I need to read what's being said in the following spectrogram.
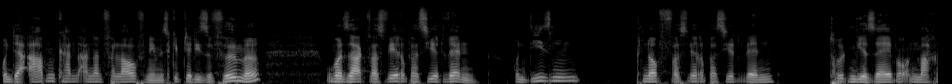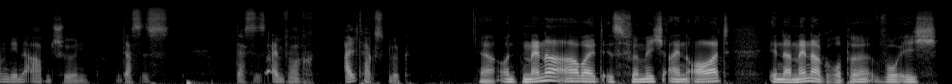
und der Abend kann einen anderen Verlauf nehmen. Es gibt ja diese Filme, wo man sagt, was wäre passiert, wenn? Und diesen Knopf, was wäre passiert, wenn, drücken wir selber und machen den Abend schön. Das ist, das ist einfach Alltagsglück. Ja, und Männerarbeit ist für mich ein Ort in der Männergruppe, wo ich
